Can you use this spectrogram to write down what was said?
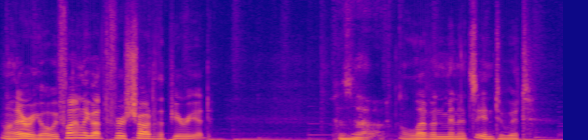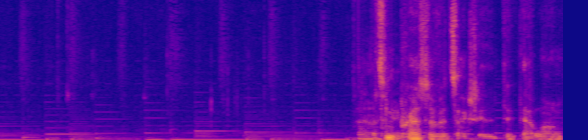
Oh, there we go. We finally got the first shot of the period. Huzzah. 11 minutes into it. That's Okay. impressive. It's actually it took that long.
